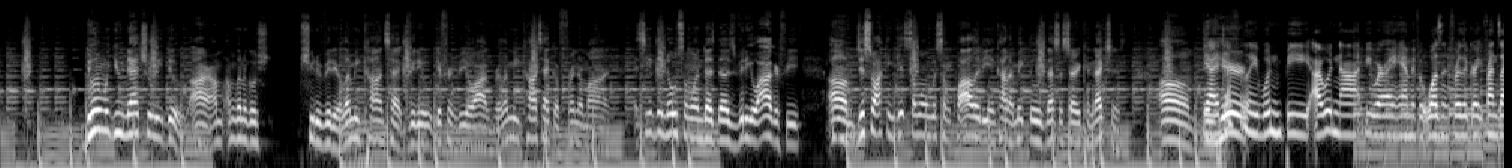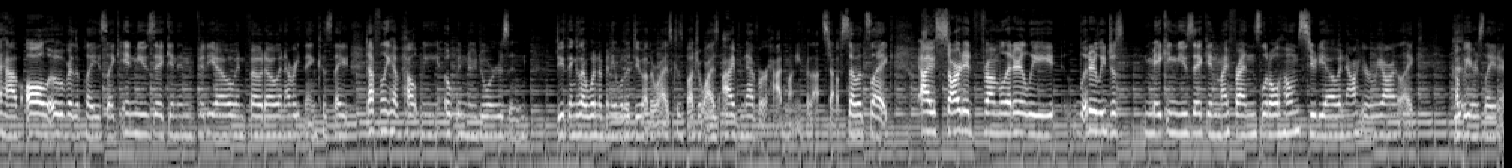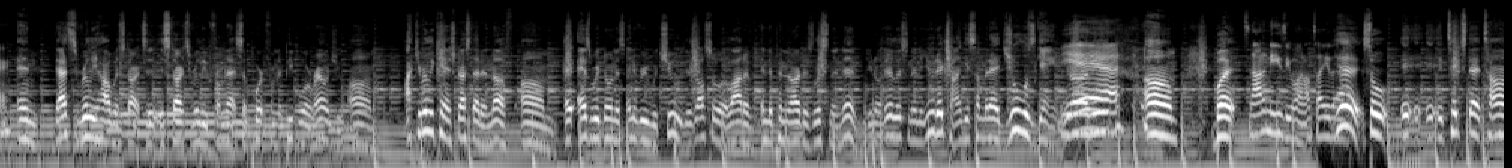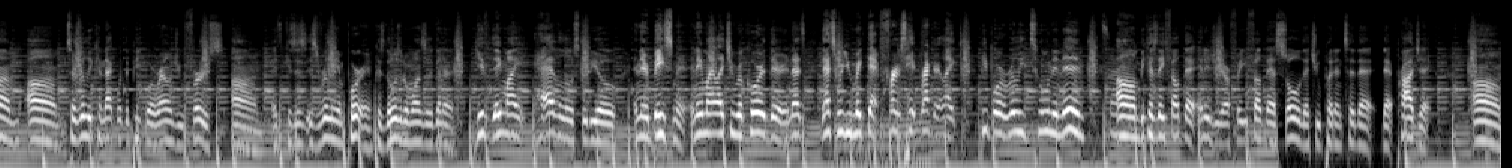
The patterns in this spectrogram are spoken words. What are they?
doing what you naturally do. All right, I'm I'm gonna go. Sh- shoot a video let me contact video different videographer let me contact a friend of mine and see if they know someone that does videography um, just so I can get someone with some quality and kind of make those necessary connections. Um, Yeah, I and here, definitely wouldn't be. I would not be where I am if it wasn't for the great friends I have all over the place, like in music and in video and photo and everything, because they definitely have helped me open new doors and do things I wouldn't have been able to do otherwise. Because budget wise, I've never had money for that stuff. So it's like I started from literally, literally just making music in my friend's little home studio, and now here we are, like a couple Yeah. years later. and that's really how it starts. It, it starts really from that support from the people around you. Um, I can really can't stress that enough. Um, as we're doing this interview with you, there's also a lot of independent artists listening in. You know, they're listening to you. They're trying to get some of that Jules game. You Yeah. know what I mean? Um, but It's not an easy one, I'll tell you that. yeah, so it, it, it takes that time um, to really connect with the people around you first, um, because it's, it's, really important. Because those are the ones that are gonna give. They might have a little studio in their basement, and they might let you record there, and that's that's where you make that first hit record. Like people are really tuning in, right. Because they felt that energy or they felt that soul that you put into that that project. Um,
